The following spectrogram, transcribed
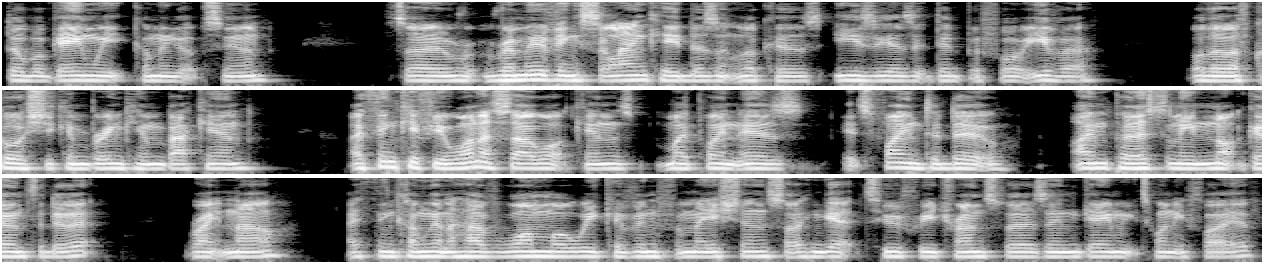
double game week coming up soon. So r- removing Solanke doesn't look as easy as it did before either. Although, of course, you can bring him back in. I think if you want to sell Watkins, my point is it's fine to do. I'm personally not going to do it right now. I think I'm going to have one more week of information so I can get two free transfers in game week 25.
